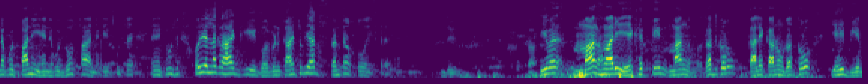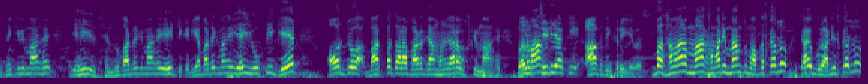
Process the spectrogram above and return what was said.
ना कोई पानी है ना कोई व्यवस्था है ना कहीं कुछ है ना कुछ है। और ये लग रहा है कि गवर्नमेंट का है क्योंकि यहाँ सेंटर है इस तरह से। जी। ये मांग हमारी एक है तीन मांग रद्द करो काले कानून रद्द करो यही बीएमसी की भी मांग है यही सिंधु बॉर्डर की मांग है यही टिकरिया बॉर्डर की मांग है यही यूपी गेट और जो बागपत वाला बॉर्डर जाम होने जा रहा है उसकी मांग है। तो मतलब मांग चिड़िया की आँख दिख रही है बस। बस हमारा मांग हमारी मांग तुम वापस कर लो चाहे बुराडिस कर लो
